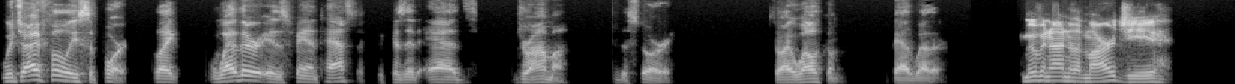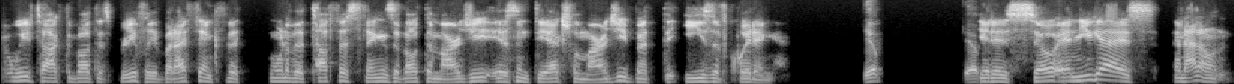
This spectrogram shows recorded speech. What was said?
which I fully support. Like weather is fantastic because it adds drama to the story. So I welcome bad weather. moving on to the Marji, we've talked about this briefly, but I think that one of the toughest things about the Marji isn't the actual Marji, but the ease of quitting. Yep. Yep. It is so, and you guys, and I don't,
